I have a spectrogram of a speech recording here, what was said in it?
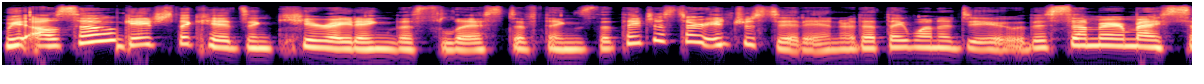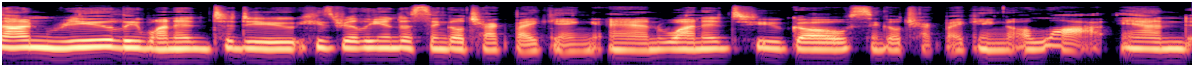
We also engage the kids in curating this list of things that they just are interested in or that they want to do. This summer, my son really wanted to do, he's really into single track biking and wanted to go single track biking a lot. And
